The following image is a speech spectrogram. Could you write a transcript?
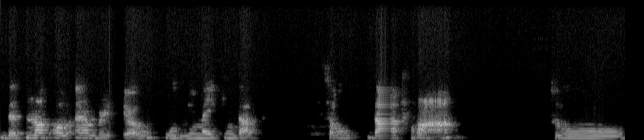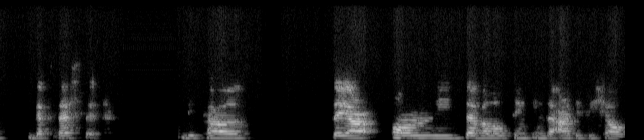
that not all embryo would be making that so that far to get tested because they are only developing in the artificial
